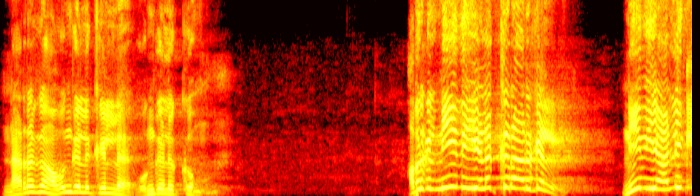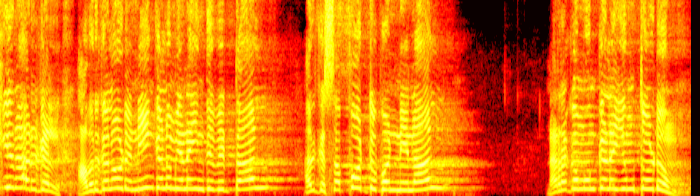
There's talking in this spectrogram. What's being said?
நரகம் அவங்களுக்கு இல்லை உங்களுக்கும். அவர்கள் நீதி இழக்கிறார்கள் நீதியை அளிக்கிறார்கள் அவர்களோடு நீங்களும் இணைந்து விட்டால் அதுக்கு சப்போர்ட் பண்ணினால் நரகம் உங்களையும் தொடும்.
